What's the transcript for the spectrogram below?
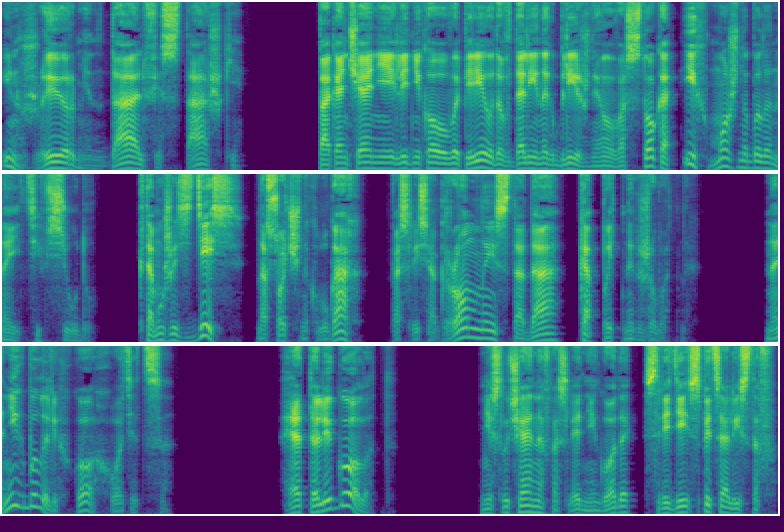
инжир, миндаль, фисташки. По окончании ледникового периода в долинах Ближнего Востока их можно было найти всюду. К тому же здесь, на сочных лугах, паслись огромные стада копытных животных. На них было легко охотиться. Это ли голод? Не случайно в последние годы среди специалистов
